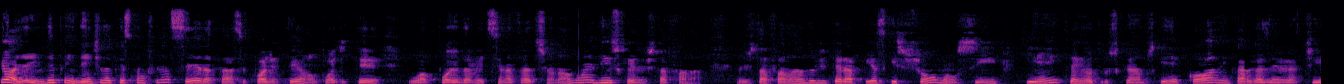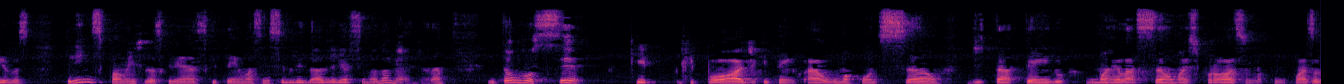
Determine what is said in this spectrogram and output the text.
E olha, independente da questão financeira, tá? Você pode ter ou não pode ter o apoio da medicina tradicional, não é disso que a gente está falando. A gente está falando de terapias que somam sim, que entram em outros campos, que recolhem cargas negativas, principalmente das crianças, que têm uma sensibilidade ali acima da média. Né? Então você que, que pode, que tem alguma condição de estar tá tendo uma relação mais próxima com, com, essas,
